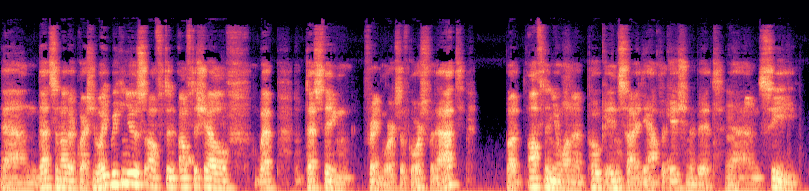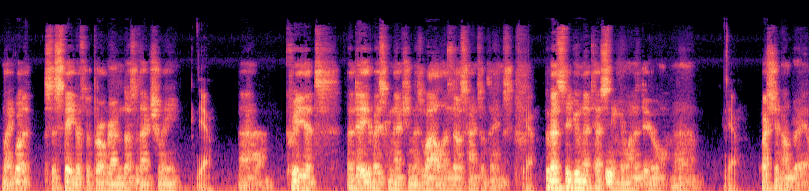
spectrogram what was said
and that's another question. We, we can use off the off the shelf web testing frameworks, of course, for that. But often you want to poke inside the application a bit Mm. and see like what is the state of the program. Does it actually Yeah. uh, create a database connection as well and those kinds of things. Yeah. So that's the unit testing you want to do. Um, Yeah. Question, Andrea.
